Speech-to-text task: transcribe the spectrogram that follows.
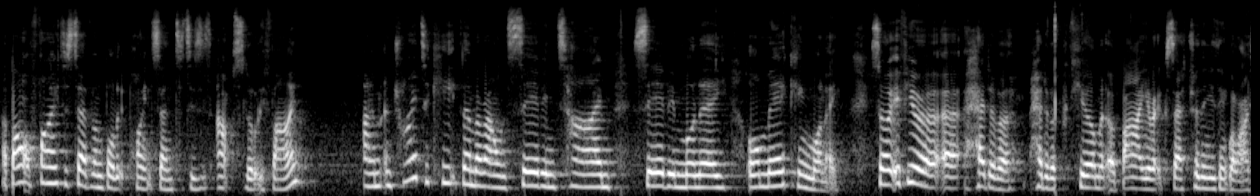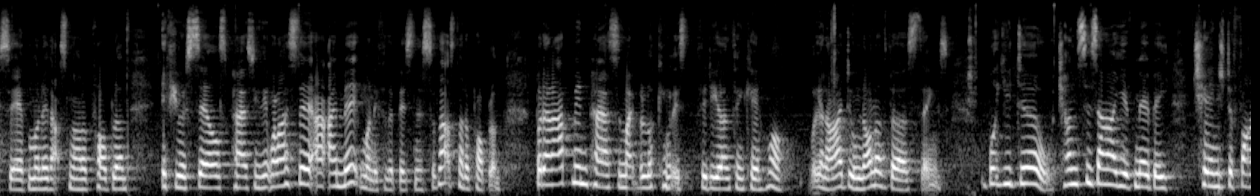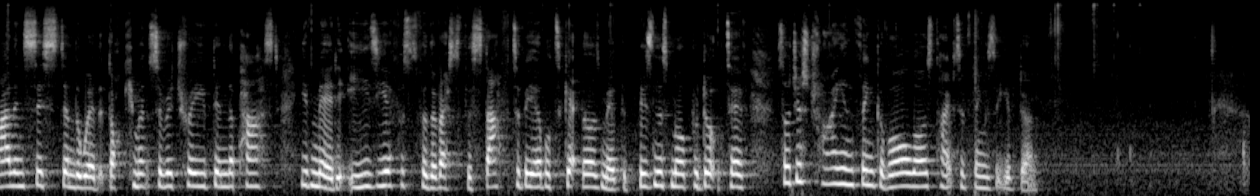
About five to seven bullet point sentences is absolutely fine. Um, and try to keep them around saving time, saving money, or making money. So if you're a, a head of a head of a procurement, a buyer, etc., then you think, well, I save money, that's not a problem. If you're a salesperson, you think, well, I, say, I, I make money for the business, so that's not a problem. But an admin person might be looking at this video and thinking, well, you know, I do none of those things. But you do. Chances are you've maybe changed a filing system, the way that documents are retrieved in the past. You've made it easier for, for the rest of the staff to be able to get those, made the business more productive. So just try and think of all those types of things that you've done.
